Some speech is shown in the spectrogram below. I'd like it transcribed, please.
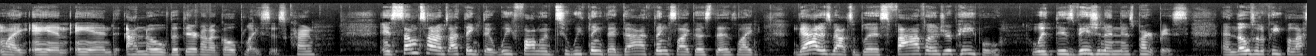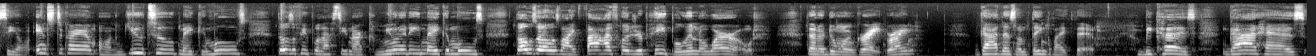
like and and I know that they're gonna go places, okay? And sometimes I think that we fall into we think that God thinks like us that's like God is about to bless five hundred people with this vision and this purpose. And those are the people I see on Instagram, on YouTube making moves. Those are people I see in our community making moves. Those are those like 500 people in the world that are doing great, right? God doesn't think like that because God has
